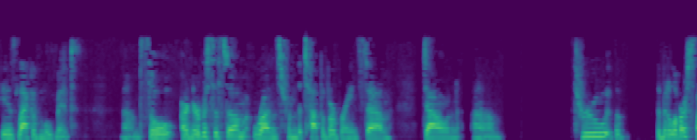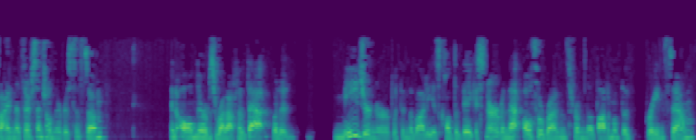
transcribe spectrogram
is lack of movement. Um, so our nervous system runs from the top of our brainstem down um, through the, the middle of our spine. That's our central nervous system. And all nerves run off of that. But a major nerve within the body is called the vagus nerve. And that also runs from the bottom of the brainstem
